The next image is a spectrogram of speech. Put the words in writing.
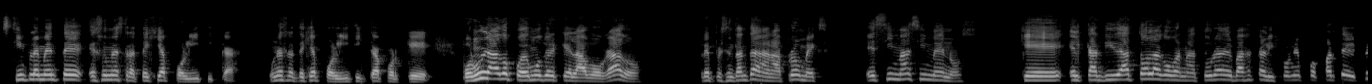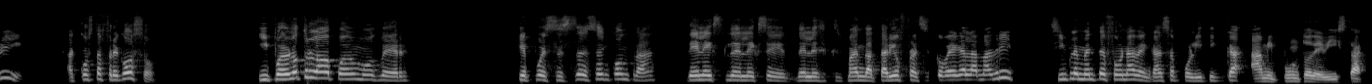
simplemente es una estrategia política, una estrategia política porque, por un lado, podemos ver que el abogado, representante de Anapromex, es sin más y menos que el candidato a la gobernatura de Baja California por parte del PRI, Acosta Fregoso. Y por el otro lado podemos ver que pues es, en contra del ex, del, ex, del ex mandatario Francisco Vega La Madrid. Simplemente fue una venganza política a mi punto de vista,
